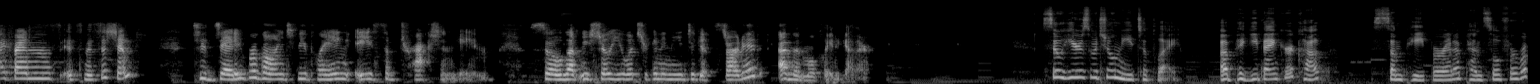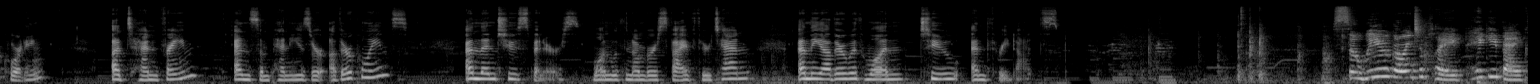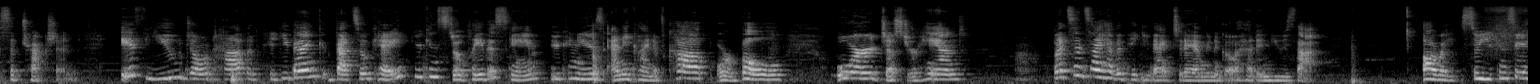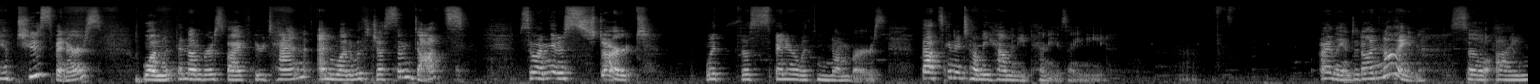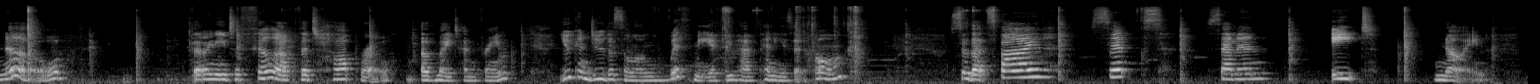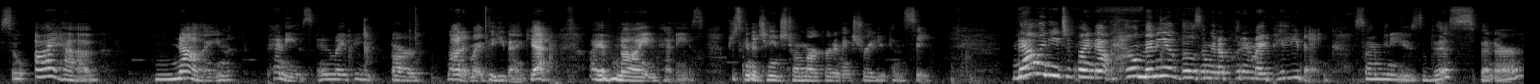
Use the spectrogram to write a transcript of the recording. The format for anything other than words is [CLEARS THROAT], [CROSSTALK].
Hi friends, it's Mrs. Schimpf. Today we're going to be playing a subtraction game. So let me show you what you're going to need to get started and then we'll play together. So here's what you'll need to play. A piggy banker cup, some paper and a pencil for recording, a 10 frame, and some pennies or other coins, and then two spinners, one with numbers 5 through 10, and the other with 1, 2, and 3 dots. So we are going to play piggy bank subtraction. If you don't have a piggy bank, that's okay. You can still play this game. You can use any kind of cup or bowl or just your hand. But since I have a piggy bank today, I'm gonna go ahead and use that. All right, so you can see I have two spinners, one with the numbers five through 10 and one with just some dots. So I'm gonna start with the spinner with numbers. That's gonna tell me how many pennies I need. I landed on nine. So I know that I need to fill up the top row of my 10 frame. You can do this along with me if you have pennies at home. So that's five, six, seven, eight, nine. So I have nine pennies in my piggy, or not in my piggy bank yet. I have nine pennies. I'm just gonna change to a marker to make sure you can see. Now I need to find out how many of those I'm gonna put in my piggy bank. So I'm gonna use this spinner.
